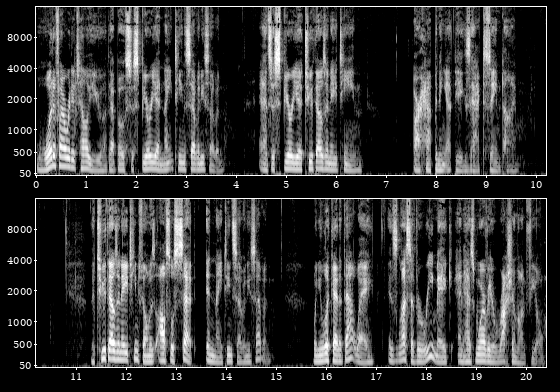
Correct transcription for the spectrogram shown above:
what if I were to tell you that both Suspiria 1977 and Suspiria 2018 are happening at the exact same time? The 2018 film is also set in 1977 when you look at it that way, is less of a remake and has more of a Rashomon feel.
